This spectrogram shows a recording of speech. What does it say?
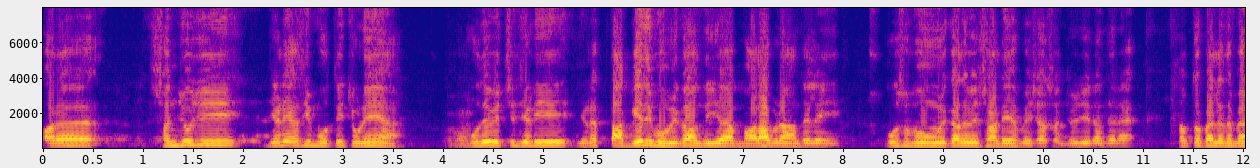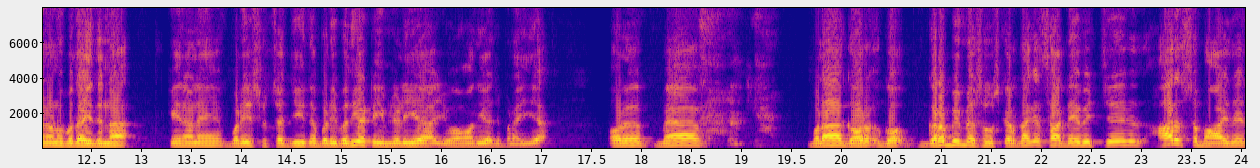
ਔਰ ਸੰਜੂ ਜੀ ਜਿਹੜੇ ਅਸੀਂ ਮੋਤੀ ਚੁਣੇ ਆ, ਉਹਦੇ ਵਿੱਚ ਜਿਹੜੀ, ਜਿਹੜਾ ਧਾਗੇ ਦੀ ਭੂਮਿਕਾ ਹੁੰਦੀ ਆ, ਮਾਲਾ ਬਣਾਉਣ ਦੇ ਲਈ, ਉਸ ਭੂਮਿਕਾ ਦੇ ਵਿੱਚ ਸਾਡੇ ਹਮੇਸ਼ਾ ਸੰਜੂ ਜੀ ਰਹਿੰਦੇ ਨੇ। ਸਭ ਤੋਂ ਪਹਿਲੇ ਤਾਂ ਮੈਂ ਇਹਨਾਂ ਨੂੰ ਵਧਾਈ ਦਿੰਦਾ ਕਿ ਇਹਨਾਂ ਨੇ ਬੜੀ ਸੁਚੱਜੀ ਤੇ ਬੜੀ ਵਧੀਆ ਟੀਮ ਜਿਹੜੀ ਆ ਯੁਵਾਵਾਂ ਦੀ ਅੱਜ ਬਣਾਈ ਆ। ਔਰ ਮੈਂ ਬੜਾ ਗੌਰ- ਗੌ- ਗਰਵ ਵੀ ਮਹਿਸੂਸ ਕਰਦਾ ਕਿ ਸਾਡੇ ਵਿੱਚ ਹਰ ਸਮਾਜ ਦੇ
